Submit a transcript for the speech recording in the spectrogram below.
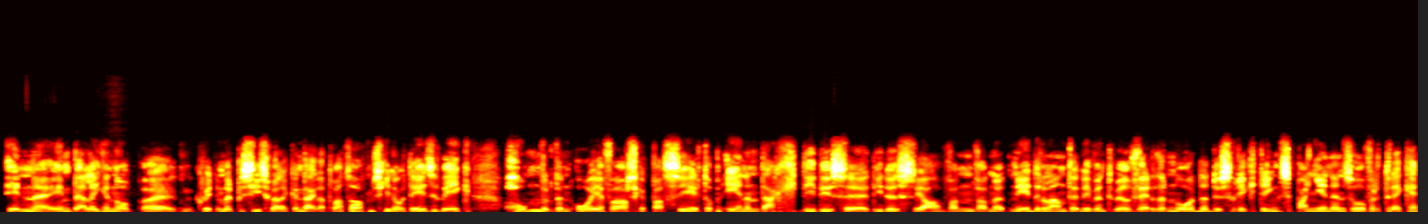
in, uh, in België, op, ik weet niet meer precies welke dag dat was, of misschien nog deze week, honderden ooievaars gepasseerd op één dag, die dus, die dus ja, van, vanuit Nederland en eventueel verder noorden, dus richting Spanje en zo vertrekken.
